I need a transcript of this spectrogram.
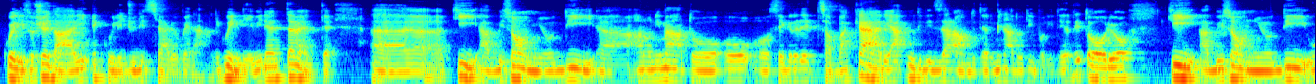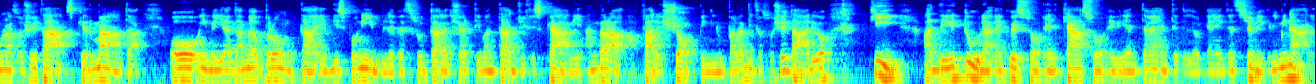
quelli societari e quelli giudiziari o penali. Quindi evidentemente eh, chi ha bisogno di eh, anonimato o, o, segretezza bancaria utilizzerà un determinato tipo di territorio, chi ha bisogno di una società schermata o immediatamente pronta e disponibile per sfruttare certi vantaggi fiscali andrà a fare shopping in un paradiso societario, chi addirittura, e questo è il caso evidentemente delle organizzazioni criminali,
